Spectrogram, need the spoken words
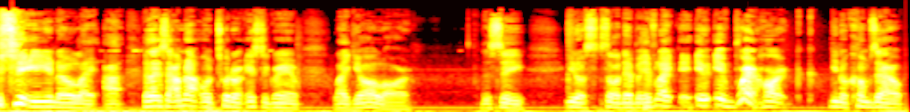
Shit, you know, like I, cause like I said, I'm not on Twitter or Instagram like y'all are to see, you know, stuff like that. But if like if, if Bret Hart, you know, comes out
